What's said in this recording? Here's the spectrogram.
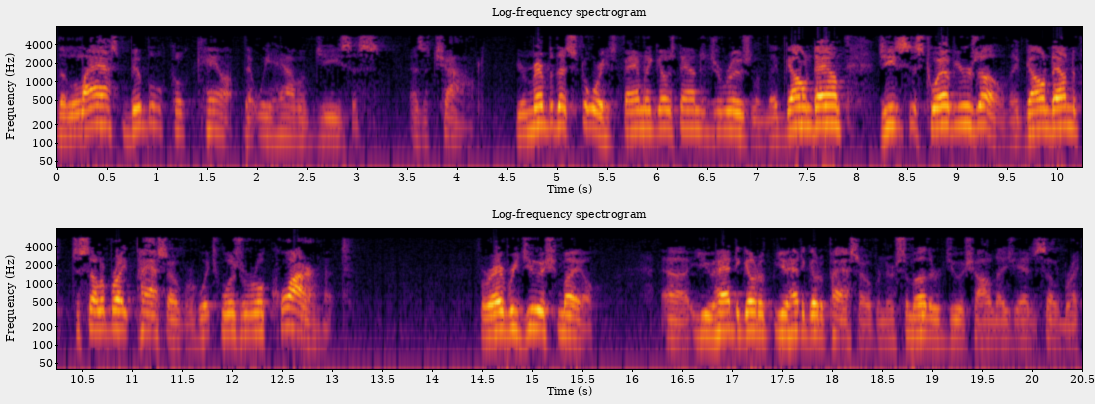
the last biblical account that we have of Jesus as a child. You remember that story. His family goes down to Jerusalem. They've gone down, Jesus is 12 years old. They've gone down to, to celebrate Passover, which was a requirement for every Jewish male uh, you had to go to you had to go to Passover, and there's some other Jewish holidays you had to celebrate.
